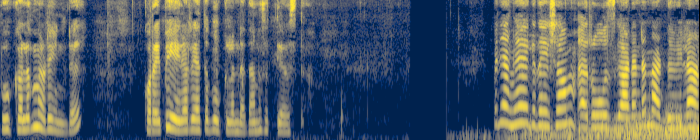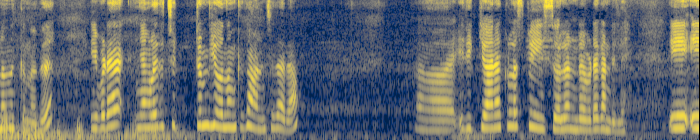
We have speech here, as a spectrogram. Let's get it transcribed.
പൂക്കളും ഇവിടെ ഉണ്ട് കുറേ പേരറിയാത്ത പൂക്കളുണ്ട്. അതാണ് സത്യാവസ്ഥ. അപ്പം ഞങ്ങൾ ഏകദേശം റോസ് ഗാർഡന്റെ നടുവിലാണ് നിൽക്കുന്നത് ഇവിടെ ഞങ്ങളൊരു ചുറ്റും വ്യൂ നിങ്ങൾക്ക് കാണിച്ചു തരാം. ഇരിക്കാനൊക്കെ ഉള്ള സ്പേസുകളുണ്ട് ഇവിടെ കണ്ടില്ലേ? ഈ ഈ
